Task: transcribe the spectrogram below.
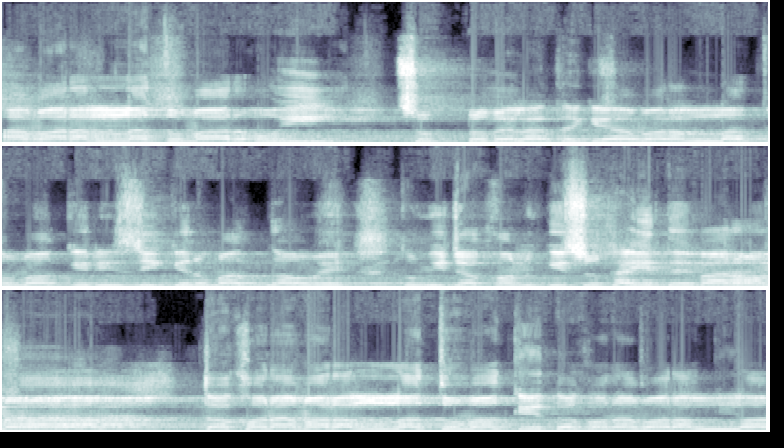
আমার আল্লাহ তোমার ওই ছোট্টবেলা থেকে আমার আল্লাহ তোমাকে রিজিকের মাধ্যমে তুমি যখন কিছু খাইতে পারো না, তখন আমার আল্লাহ তোমাকে, তখন আমার আল্লাহ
